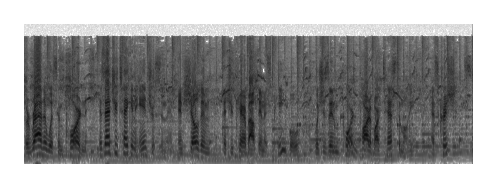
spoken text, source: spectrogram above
but rather what's important is that you take an interest in them and show them that you care about them as people, which is an important part of our testimony as Christians.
